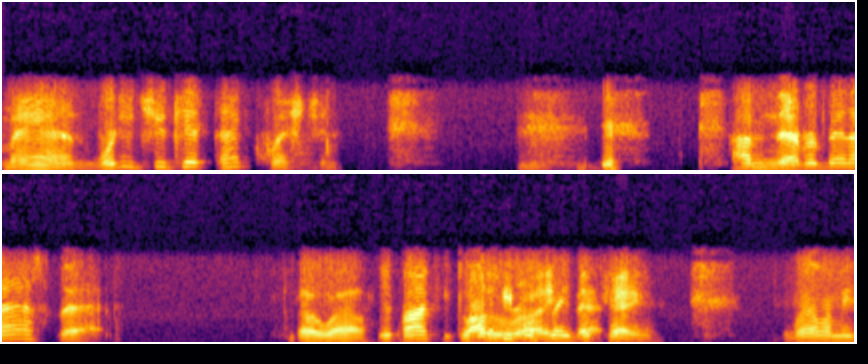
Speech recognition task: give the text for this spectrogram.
man, where did you get that question? I've Mhm. never been asked that. Oh wow, If I could A lot of people co-write- say that. Okay. Well, let me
